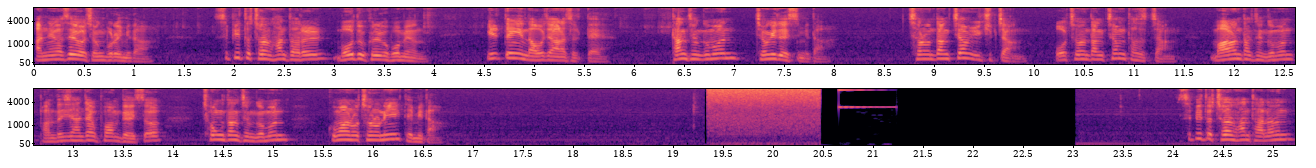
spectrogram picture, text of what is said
안녕하세요 정보로입니다. 스피터천 한타를 모두 긁어보면 1등이 나오지 않았을 때 당첨금은 정해져 있습니다. 1000원 당첨 60장, 5000원 당첨 5장, 만원 당첨금은 반드시 한 장 포함되어 있어 총 당첨금은 9만 5천원이 됩니다. 스피터천 한타는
